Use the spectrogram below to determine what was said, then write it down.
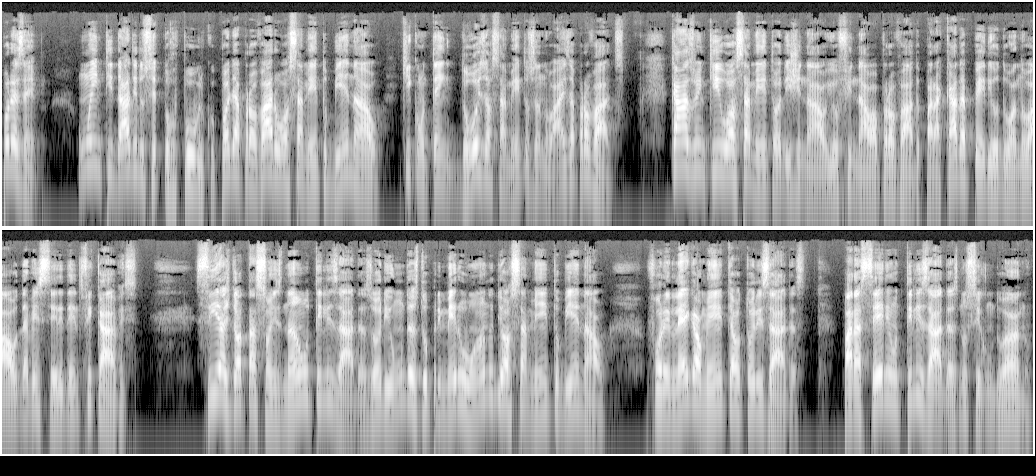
Por exemplo, uma entidade do setor público pode aprovar o orçamento bienal, que contém dois orçamentos anuais aprovados. Caso em que o orçamento original e o final aprovado para cada período anual devem ser identificáveis. Se as dotações não utilizadas, oriundas do primeiro ano de orçamento bienal, forem legalmente autorizadas para serem utilizadas no segundo ano,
